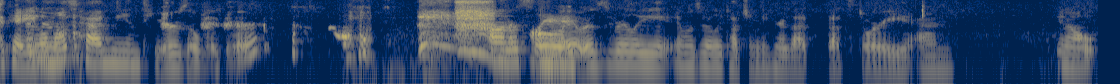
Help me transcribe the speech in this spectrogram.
okay you almost had me in tears over here. Honestly oh it was really it was really touching to hear that that story. And you know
